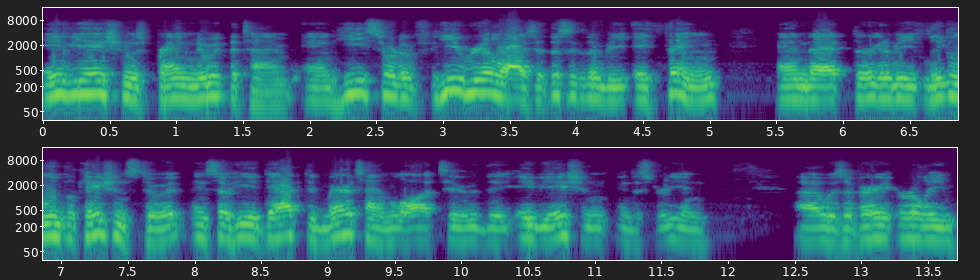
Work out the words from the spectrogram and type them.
Aviation was brand new at the time, and he sort of he realized that this is going to be a thing, and that there are going to be legal implications to it. And so he adapted maritime law to the aviation industry and uh, was a very early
